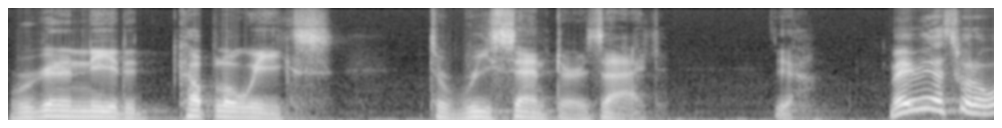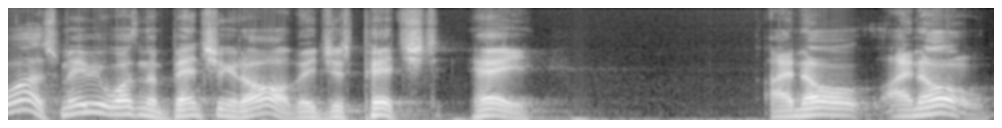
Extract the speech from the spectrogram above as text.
we're going to need a couple of weeks to recenter Zach. Yeah. Maybe that's what it was. Maybe it wasn't a benching at all. They just pitched, "Hey, I know, I know,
